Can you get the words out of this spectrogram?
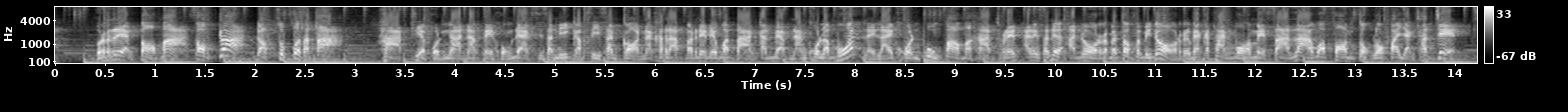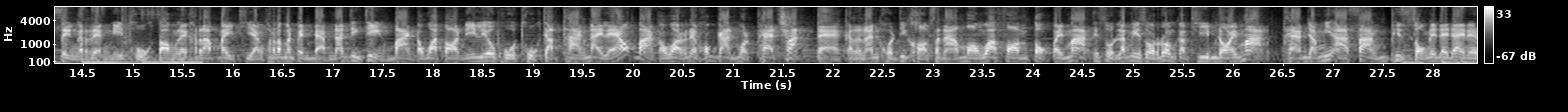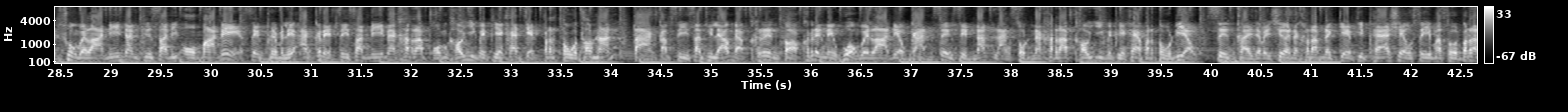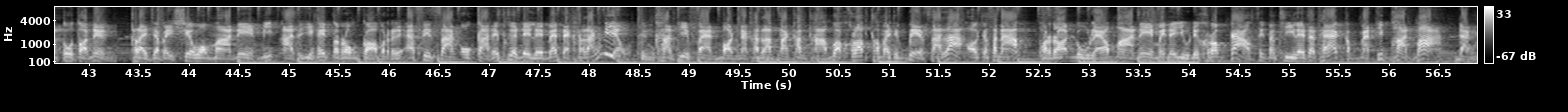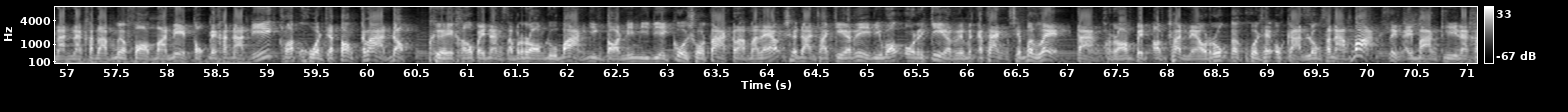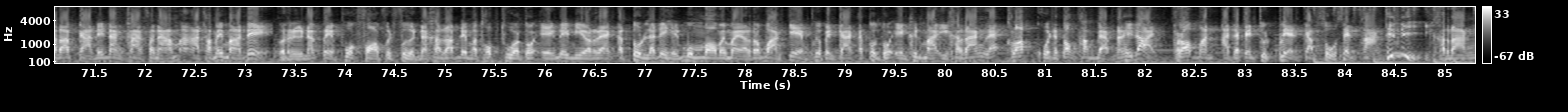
เรื่องต่อมาต้องกล้าดรอปซุปเปอร์สตาร์ หากเทียบผลงานนักเตะหงแดงซีซั่นนี้กับซีซั่นก่อนนะครับเรียกได้ว่าต่างกันแบบหนังคนละม้วนหลายๆ คนพุ่งเป้ามาหาเทรนต์อเล็กซานเดอร์อโนโรเบโตฟามิโนหรือแม้กระทั่งโมฮัมเหม็ดซาลาว่าฟอร์มตกลงไปอย่างชัดเจน ซึ่งเรื่องนี้ถูกต้องเลยครับ ไม่เถียงเพราะมันเป็นแบบนั้นจริง ๆ บางก็ว่าตอนนี้เลี้ยวภูถูกจับทางได้แล้ว บางก็ว่าเรื่องของการหมดแพชชั่น แต่กระนั้นคนที่ขอบสนามมองว่าฟอร์มตกไปมากที่สุด และมีส่วนร่วมกับทีมน้อยมากแถมยังมีอาจสร้างพิษสงใดๆได้ในช่วงเวลานี้นั่นคือซาดิโอมาเน่ซึ่งพรีเมียร์ลีกอังกฤษซีซั่นนี้นะครับผมเขายิงไปเพียงแค่7 ประตูเท่านั้น ต่างกับซีซั่นที่แล้วแบบครึ่งต่อครึ่งในห่วงเวลาเดียวกัน ซึ่ง 10 นัดหลังสุดนะครับเขายิงไปเพียงแค่ประตูเดียว ซึ่งใครจะไปเชื่อนะครับในเกมที่แพ้เชลซีมาศูนย์ประตูต่อหนึ่งใครจะไปเชื่อว่ามาเน่มิอาจจะยิงให้ตรงกรอบหรือแอสซิสสร้างโอกาสให้เพื่อนได้เลยแม้แต่ครั้งเดียว ถึงขั้นที่แฟนบอลนะครับตั้งคำถามว่าครอปทำไมถึงเปลี่ยนซาร่าออกจากสนามเพราะดูแล้วมาเน่ไม่ได้อยู่ในครบ90นาทีเลยแท้ๆกับแมตช์ที่ผ่านมาดังนั้นนะครับเมื่อฟอร์มมาเน่ตกในขนาดนี้ครอปควรจะต้องกล้าดรอปเพื่อให้เขาไปนั่งสำรองดูบ้าง ยิ่งตอนนี้มีเดียโกโชตากลับมาแล้วเชดานชาเกรีดีวอลโอริกี้หรือแม้กระทั่งเชมเบอร์เลนต่างพร้อมเป็นออปชั่นแนวรุกก็ควรใช้โอกาสลงสนามบ้างซึ่งไอ้บางทีนะครับการได้นั่งข้างสนามอาจทำให้มาเน่หรือนักเตะพวกฟอร์มฝืดๆนะครับได้มาทบทวนตัวเองได้มีแรงกระตุ้นและได้เห็นมุมมองใหม่ๆระหว่างเกม เพื่อเป็นการกระตุ้นตัวเองขึ้นมาอีกครั้ง และครอปควรจะต้องทำแบบนั้นให้ได้ เพราะมันอาจจะเป็นจุดเปลี่ยนกลับสู่เส้นทางที่ดีอีกครั้ง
